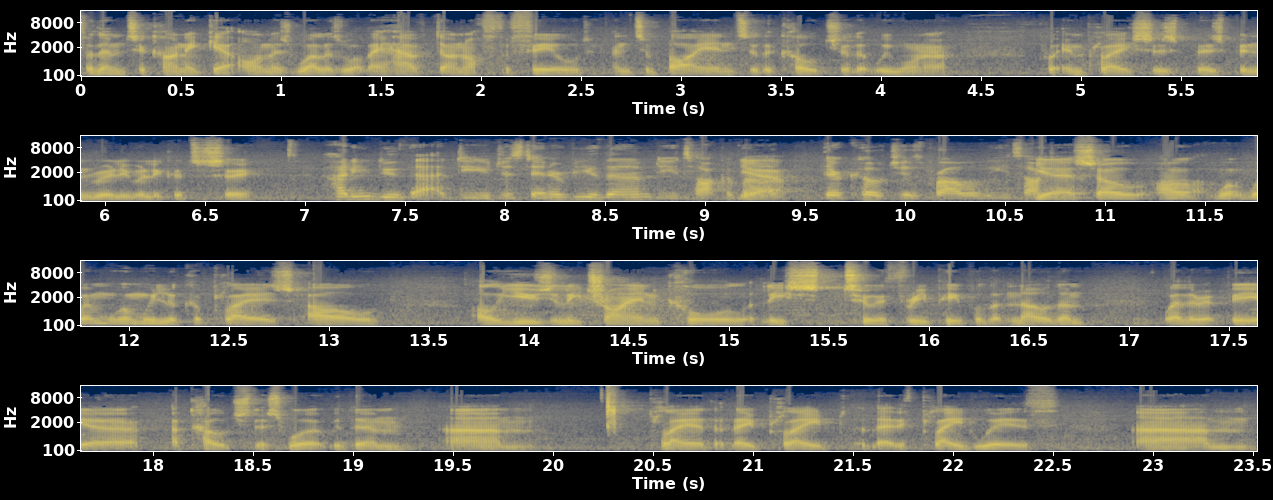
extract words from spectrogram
for them to kind of get on as well as what they have done off the field and to buy into the culture that we want to put in place has, has been really really good to see. How do you do that? Do you just interview them? Do you talk about Yeah. their coaches? Probably. You talk Yeah, so I'll, when when we look at players, I'll I'll usually try and call at least two or three people that know them, whether it be a, a coach that's worked with them, um, player that they played that they've played with. Um,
